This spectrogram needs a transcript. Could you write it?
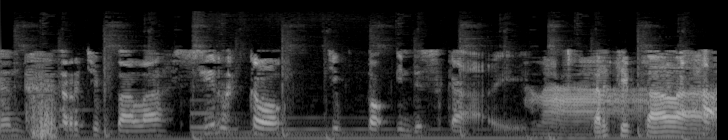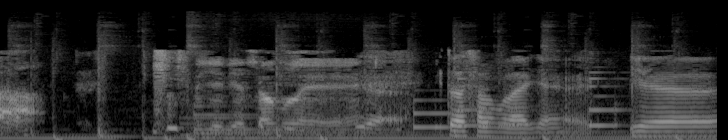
Dan terciptalah circle Cipto in the sky. Nah. Terciptalah. Itu jadi asal mulai. Iya. itu asal mulanya. Ya.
